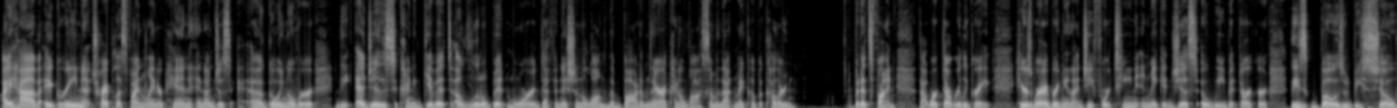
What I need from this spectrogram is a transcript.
I have a green Tri Plus fine liner pen and I'm just uh, going over the edges to kind of give it a little bit more definition along the bottom there. I kind of lost some of that in my Copic coloring but it's fine. That worked out really great. Here's where I bring in that G14 and make it just a wee bit darker. These bows would be so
